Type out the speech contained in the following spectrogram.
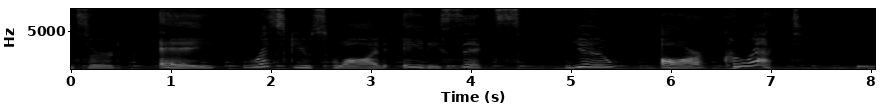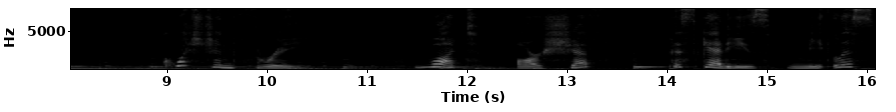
Answered A, Rescue Squad 86, you are correct. Question 3. What are Chef Pisghetti's meatless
